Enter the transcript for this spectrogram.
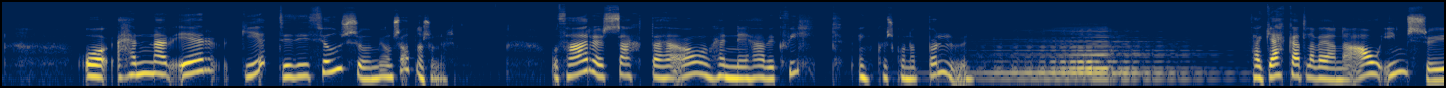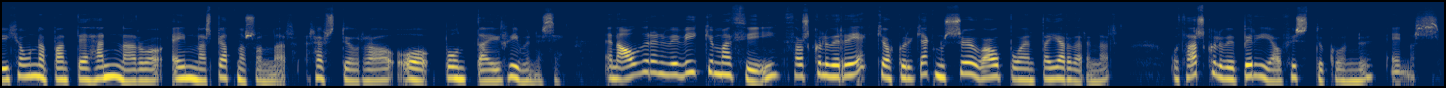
og hennar er getið í þjóðsögum Jóns Átnasonar. Og þar er sagt að á henni hafi kvilt einhvers konar bölfun. Það gekk allavega hana á ímsu í hjónabandi hennar og Einars Bjarnasonar, hrefstjóra og bónda í hrífunissi. En áður en við vikjum að því, þá skulum við rekja okkur í gegnum sögu ábúenda jarðarinnar og þar skulum við byrja á fyrstu konu Einars.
